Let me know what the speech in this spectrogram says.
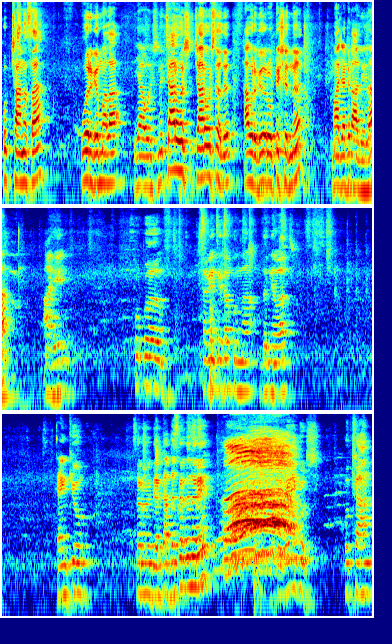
खूप छान असा वर्ग मला या वर्षी म्हणजे चार वर्ष चार वर्ष झालं हा वर्ग रोटेशननं माझ्याकडे आलेला आहे. खूप सगळ्यांचे एकदा पुन्हा धन्यवाद. थँक्यू सर्व विद्यार्थी अभ्यास करते ना रे? व्हेरी गुड खूप छान.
